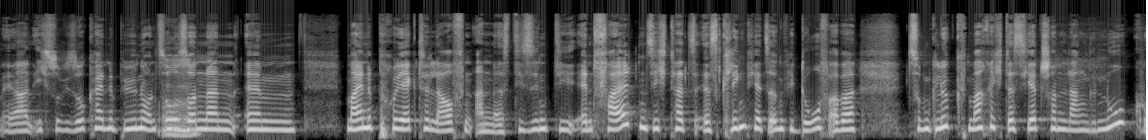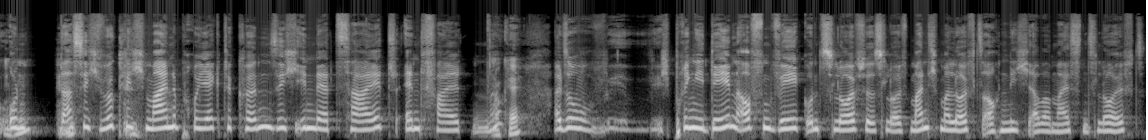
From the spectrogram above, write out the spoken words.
ja, ich sowieso keine Bühne und so, sondern ähm, meine Projekte laufen anders. Die sind, die entfalten sich tatsächlich, es klingt jetzt irgendwie doof, aber zum Glück mache ich das jetzt schon lang genug und dass ich wirklich meine Projekte können sich in der Zeit entfalten. Ne? Okay. Also ich bringe Ideen auf den Weg und es läuft, es läuft. Manchmal läuft es auch nicht, aber meistens läuft's.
